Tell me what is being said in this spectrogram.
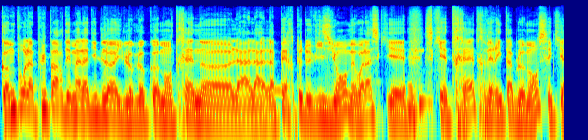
Comme pour la plupart des maladies de l'œil, le glaucome entraîne euh, la, la- la perte de vision. Mais voilà, ce qui est, ce qui est traître véritablement, c'est qu'il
